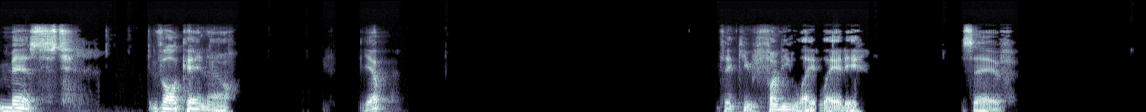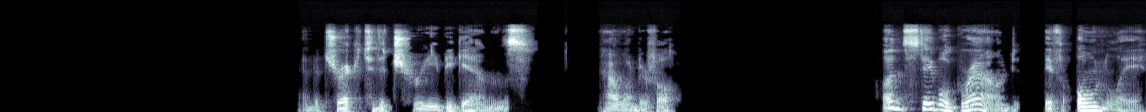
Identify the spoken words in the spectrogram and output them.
Mist. Volcano. Yep. Thank you, funny light lady. Save. And the trek to the tree begins. How wonderful. Unstable ground, if only,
